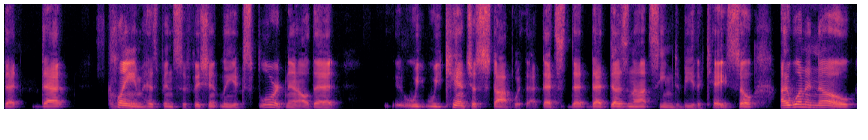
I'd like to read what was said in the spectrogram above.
that that claim has been sufficiently explored now that we we can't just stop with that. That's that that does not seem to be the case. So I want to know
